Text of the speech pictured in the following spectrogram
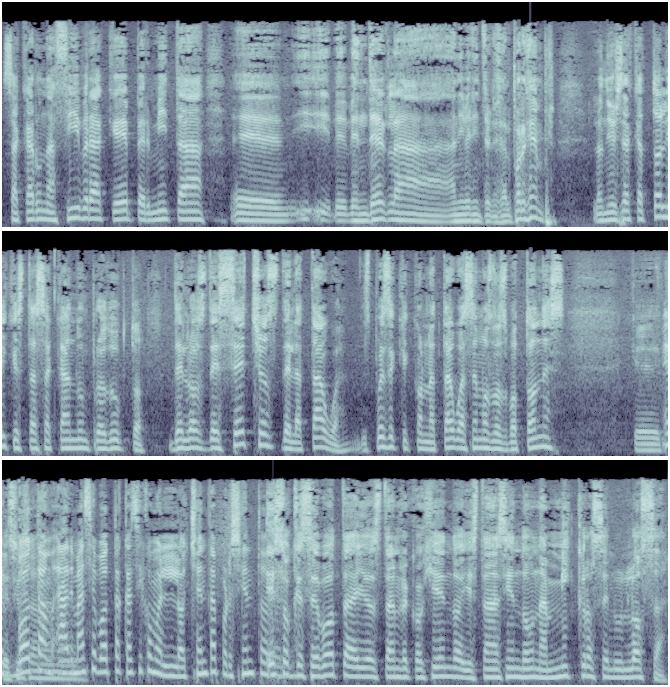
sacar una fibra que permita eh, venderla a nivel internacional. Por ejemplo, la Universidad Católica está sacando un producto de los desechos de la tagua. Después de que con la tagua hacemos los botones. Que, que se bota- usan además se vota casi como el 80%. eso del- que se bota, ellos están recogiendo y están haciendo una microcelulosa,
